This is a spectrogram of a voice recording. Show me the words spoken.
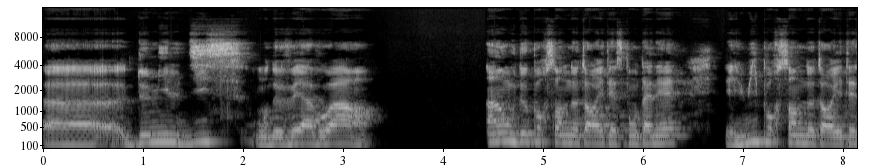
2010 on devait avoir 1 ou 2% de notoriété spontanée et 8% de notoriété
